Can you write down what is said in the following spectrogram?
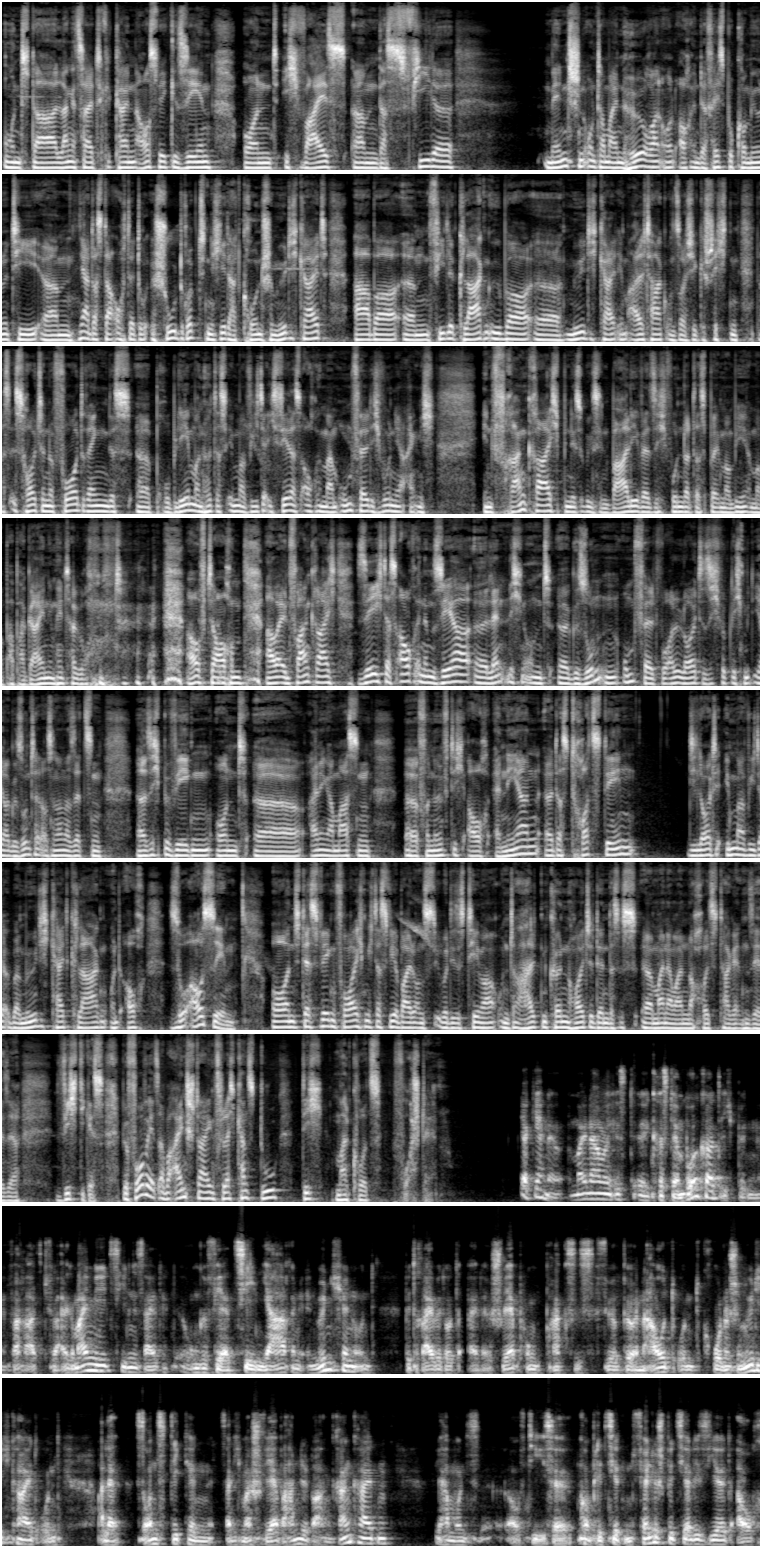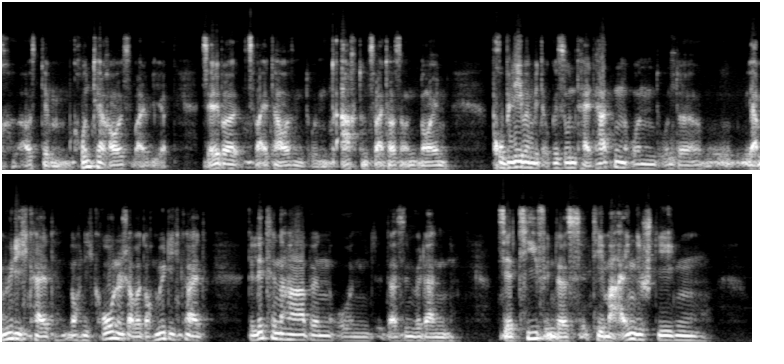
und da lange Zeit keinen Ausweg gesehen. Und ich weiß, ähm, dass viele Menschen unter meinen Hörern und auch in der Facebook-Community, ähm, ja, dass da auch der Schuh drückt. Nicht jeder hat chronische Müdigkeit, aber ähm, viele klagen über äh, Müdigkeit im Alltag und solche Geschichten. Das ist heute ein vordrängendes äh, Problem. Man hört das immer wieder. Ich sehe das auch in meinem Umfeld. Ich wohne ja eigentlich in Frankreich, bin jetzt übrigens in Bali, wer sich wundert, dass bei immer, immer Papageien im Hintergrund auftauchen. Aber in Frankreich sehe ich das auch in einem sehr äh, ländlichen und äh, gesunden Umfeld, wo alle Leute sich wirklich mit ihrer Gesundheit auseinandersetzen, äh, sich bewegen und äh, einigermaßen äh, vernünftig auch ernähren, äh, dass trotzdem die Leute immer wieder über Müdigkeit klagen und auch so aussehen. Und deswegen freue ich mich, dass wir beide uns über dieses Thema unterhalten können heute, denn das ist äh, meiner Meinung nach heutzutage ein sehr, sehr wichtiges. Bevor wir jetzt aber einsteigen, vielleicht kannst du dich mal kurz vorstellen. Ja, gerne. Mein Name ist äh, Christian Burkhardt. Ich bin Facharzt für Allgemeinmedizin seit ungefähr zehn Jahren in München und betreibe dort eine Schwerpunktpraxis für Burnout und chronische Müdigkeit und alle sonstigen, sage ich mal, schwer behandelbaren Krankheiten. Wir haben uns auf diese komplizierten Fälle spezialisiert, auch aus dem Grund heraus, weil wir selber 2008 und 2009 Probleme mit der Gesundheit hatten und unter ja, Müdigkeit, noch nicht chronisch, aber doch Müdigkeit gelitten haben. Und da sind wir dann sehr tief in das Thema eingestiegen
